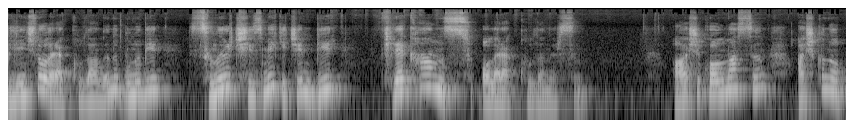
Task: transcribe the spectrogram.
bilinçli olarak kullandığını bunu bir sınır çizmek için bir frekans olarak kullanırsın. Aşık olmazsın. Aşkın o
